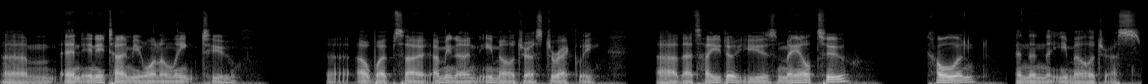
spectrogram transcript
Um, and anytime you want to link to uh, a website, I mean an email address directly, uh, that's how you do it. You use mail to colon and then the email address.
